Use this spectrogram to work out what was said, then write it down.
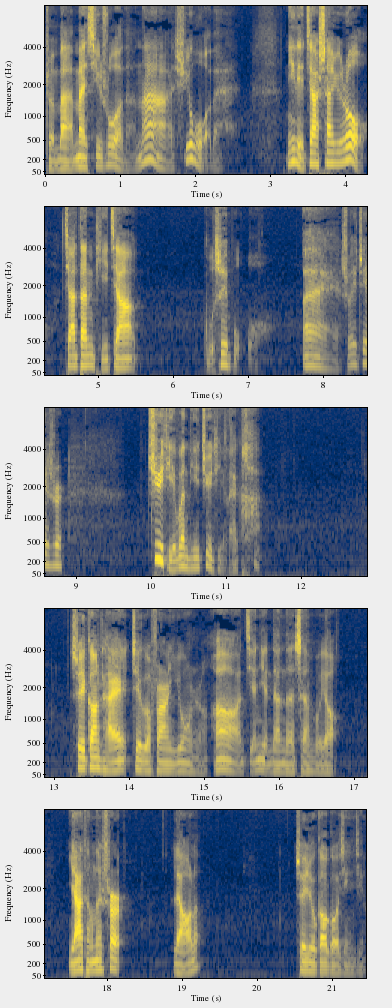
怎么办？脉细数的那虚火呗，你得加山芋肉，加丹皮，加骨碎补。哎，所以这是具体问题具体来看。所以刚才这个方一用上啊，简简单单三副药，牙疼的事儿了了，所以就高高兴兴。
